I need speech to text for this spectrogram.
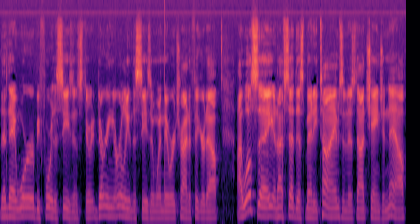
than they were before the season, during early in the season when they were trying to figure it out. I will say, and I've said this many times, and it's not changing now,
